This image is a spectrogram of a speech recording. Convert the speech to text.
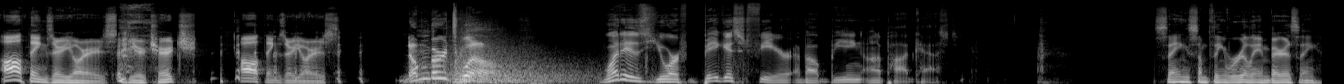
All things are yours, dear church. All things are yours. Number 12. What is your biggest fear about being on a podcast? Saying something really embarrassing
